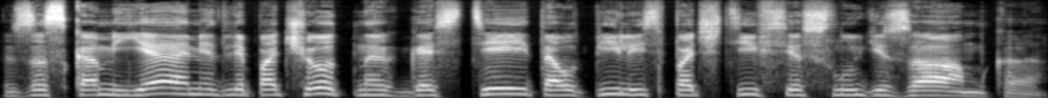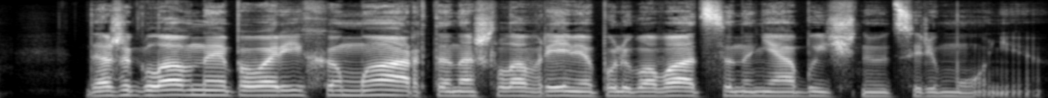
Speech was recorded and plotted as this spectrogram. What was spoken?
За скамьями для почетных гостей толпились почти все слуги замка. Даже главная повариха Марта нашла время полюбоваться на необычную церемонию.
